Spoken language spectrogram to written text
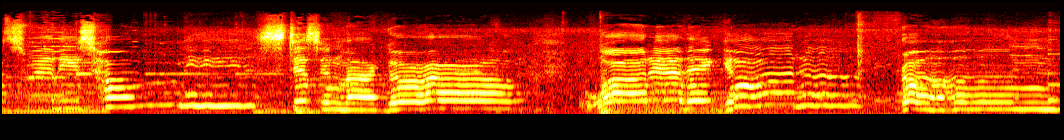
lost with these homies dissing my girl. What have they gotta run?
